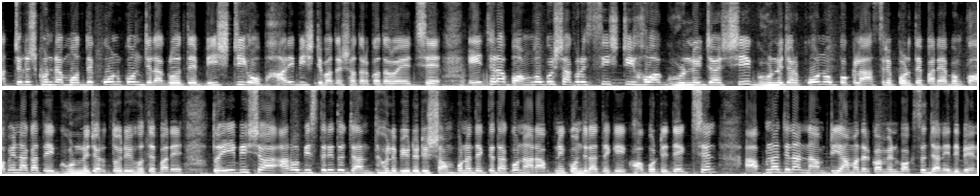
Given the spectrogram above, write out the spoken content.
আটচল্লিশ ঘণ্টার মধ্যে কোন কোন জেলাগুলোতে বৃষ্টি ও ভারী বৃষ্টিপাতের সতর্কতা রয়েছে? এছাড়া বঙ্গোপসাগরে সৃষ্টি হওয়া ঘূর্ণিঝড়, সেই ঘূর্ণিঝড় কোন উপকূলে আশ্রে পড়তে পারে এবং কবে নাগাদ এই ঘূর্ণিঝড় তৈরি হতে পারে? তো এই বিষয়ে আরও বিস্তারিত জানতে হলে ভিডিওটি সম্পূর্ণ দেখতে থাকুন আর আপনি কোন জেলা থেকে খবরটি দেখছেন, আপনার জেলার নামটি আমাদের কমেন্ট বক্সে জানিয়ে দিবেন।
